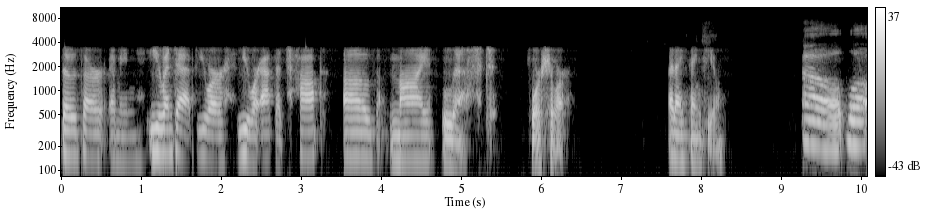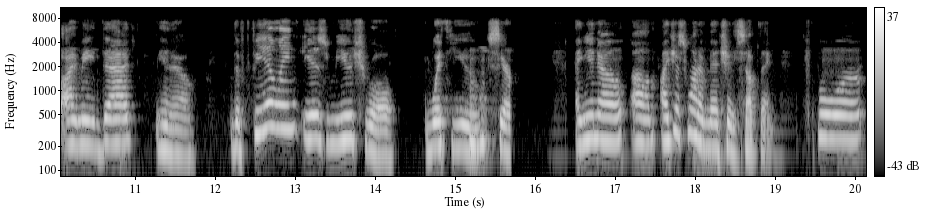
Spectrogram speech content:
those are, I mean, you and Deb, you are you are at the top of my list for sure. And I thank you. Oh, well, I mean, that, you know, the feeling is mutual with you, mm-hmm. Sarah. And, you know, um, I just want to mention something. For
